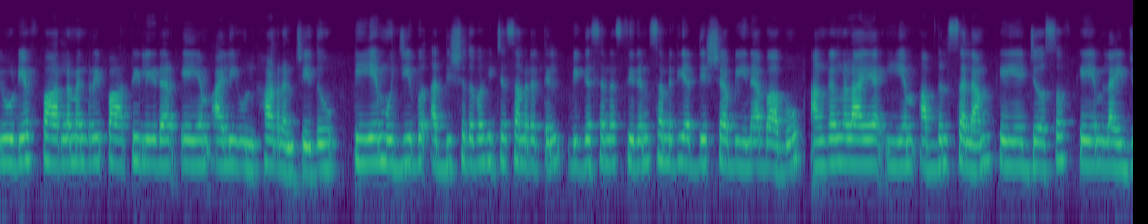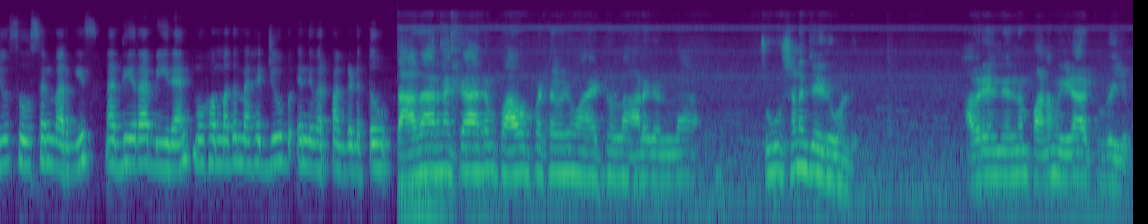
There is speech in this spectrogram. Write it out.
U D F parliamentary party leader A M Ali ഉദ്ഘാടനം ചെയ്തു. ടി എ മുജീബ് അധ്യക്ഷത വഹിച്ച സമരത്തിൽ വികസന സ്ഥിരം സമിതി അധ്യക്ഷ ബീന ബാബു അംഗങ്ങളായ E M Abdul Salam K A Joseph K M Laiju Susan Varghese Nadeera Beeran Muhammad Mehajoob എന്നിവർ പങ്കെടുത്തു. സാധാരണക്കാരും പാവപ്പെട്ടവരുമായിട്ടുള്ള ആളുകളെ ചൂഷണം ചെയ്തുകൊണ്ട് അവരിൽ നിന്നും പണം ഈടാക്കുകയും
